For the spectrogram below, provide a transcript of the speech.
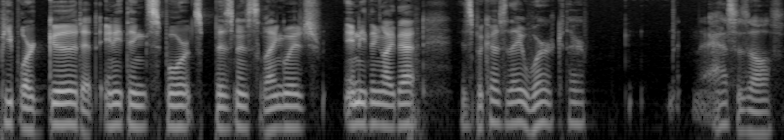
people are good at anything sports, business, language, anything like that is because they work their asses off.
